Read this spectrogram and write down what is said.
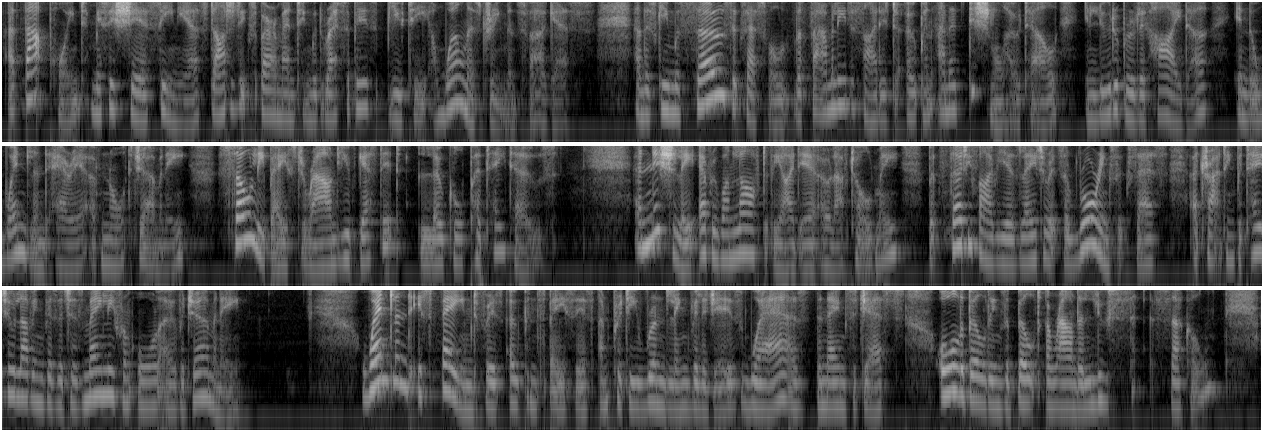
At that point, Mrs. Shear Sr. started experimenting with recipes, beauty, and wellness treatments for her guests, and the scheme was so successful that the family decided to open an additional hotel in Lüneburger Heide in the Wendland area of North Germany, solely based around, you've guessed it, local potatoes. Initially, everyone laughed at the idea, Olaf told me, but 35 years later, it's a roaring success, attracting potato loving visitors mainly from all over Germany. Wendland is famed for its open spaces and pretty rundling villages where, as the name suggests, all the buildings are built around a loose circle.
